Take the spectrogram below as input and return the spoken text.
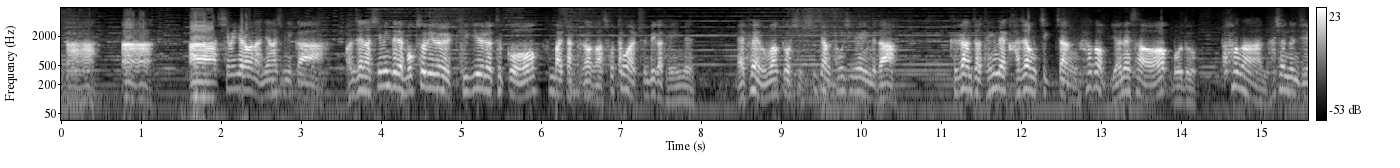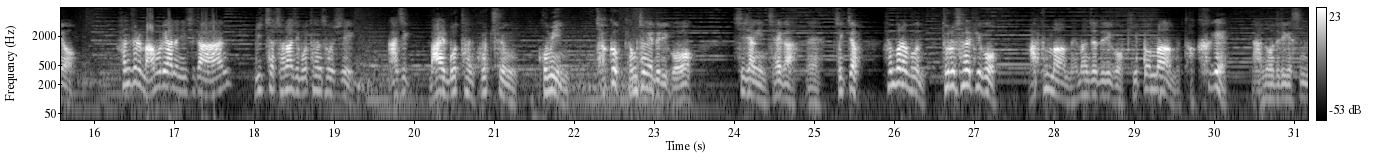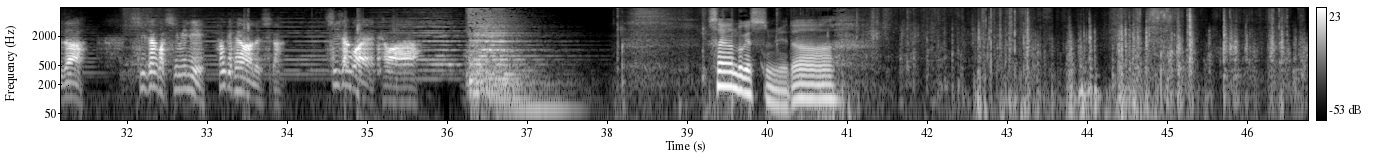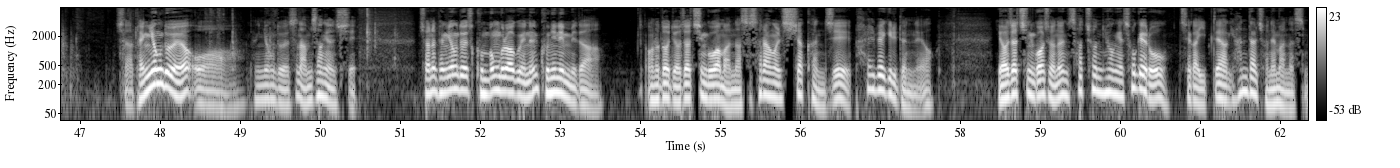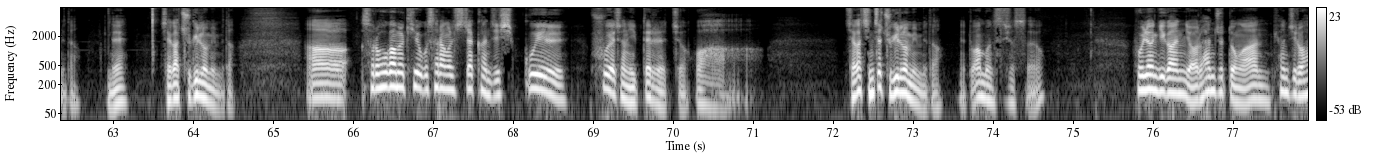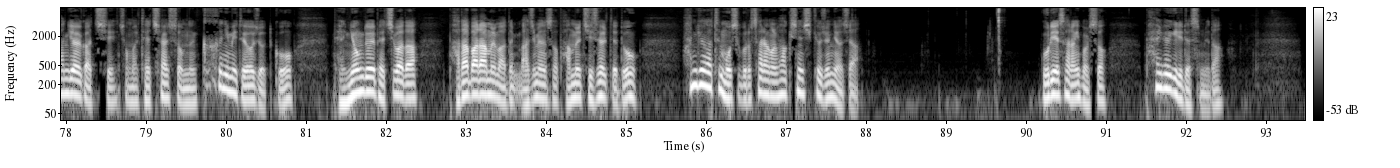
아, 아, 아, 아, 시민 여러분 안녕하십니까. 언제나 시민들의 목소리를 귀 기울여 듣고 한 발짝 그가가 소통할 준비가 돼 있는 FM 음악도시 시장 성시경입니다. 그간 저 댁내 가정, 직장, 학업, 연애사업 모두 평안하셨는지요? 한 줄 마무리하는 이 시간 미처 전하지 못한 소식, 아직 말 못한 고충, 고민 적극 경청해드리고 시장인 제가 네, 직접 한 분 한분 두루 살피고 아픈 마음 매만져드리고 기쁜 마음 더 크게 나누어드리겠습니다. 시장과 시민이 함께 대화하는 시간. 시장과의 대화. 사연 보겠습니다. 자, 백령도예요. 와, 백령도에서 남상현 씨. 저는 백령도에서 군복무를 하고 있는 군인입니다. 어느덧 여자친구와 만나서 사랑을 시작한 지 800일이 됐네요. 여자친구와 저는 사촌형의 소개로 제가 입대하기 한 달 전에 만났습니다. 네, 제가 죽일 놈입니다. 아, 서로 호감을 키우고 사랑을 시작한 지 19일 후에 저는 입대를 했죠. 와, 제가 진짜 죽일 놈입니다. 네, 또한 번 쓰셨어요. 훈련 기간 11주 동안 편지로 한결같이 정말 대체할 수 없는 큰 힘이 되어줬고 백령도에 배치받아 바다바람을 맞- 맞으면서 밤을 지샐 때도 한결같은 모습으로 사랑을 확신시켜준 여자. 우리의 사랑이 벌써 800일이 됐습니다.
